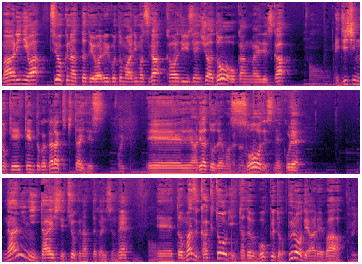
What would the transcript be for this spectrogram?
周りには強くなったと言われることもありますが川尻選手はどうお考えですか？自身の経験とかから聞きたいですはい。えー、ありがとうございますそうですねこれ何に対して強くなったかですよねえー、とまず格闘技例えば僕とかプロであればはい。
